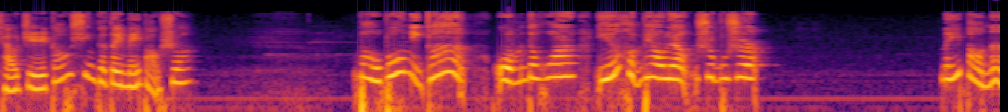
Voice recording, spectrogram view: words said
乔治高兴的对美宝说：“宝宝，你看。”我们的花也很漂亮，是不是？美宝呢，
